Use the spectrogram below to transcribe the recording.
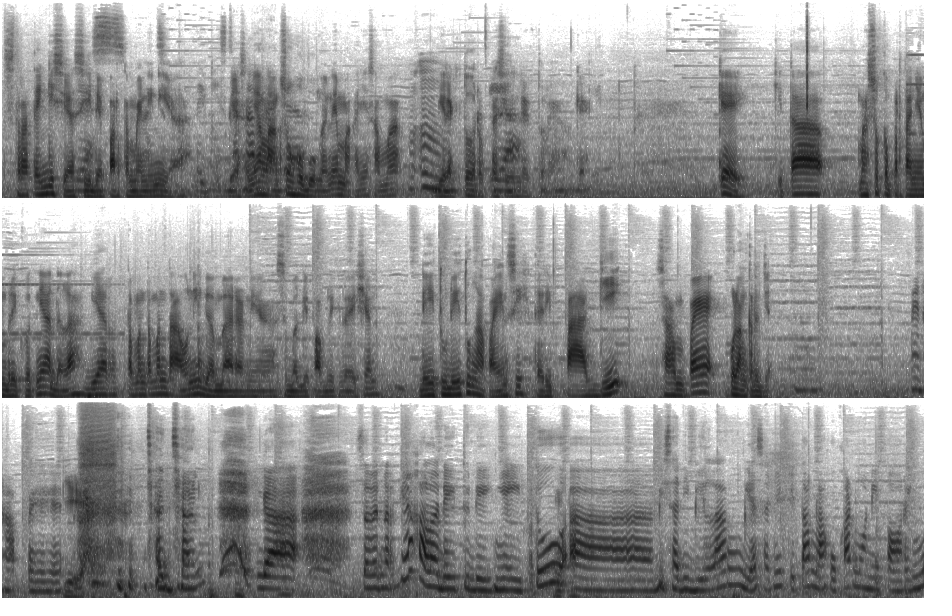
strategis ya si Yes, departemen ini ya. strategis. Biasanya Karena langsung ada- hubungannya makanya sama Mm-mm. direktur, presiden Iya. direktur ya. Oke. Oke, kita masuk ke pertanyaan berikutnya adalah biar teman-teman tahu nih gambarannya sebagai public relation, day to day itu ngapain sih dari pagi sampai pulang kerja? Hmm. main HP, Iya. jajan, nggak. Sebenarnya kalau day to day-nya itu uh, bisa dibilang biasanya kita melakukan monitoring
